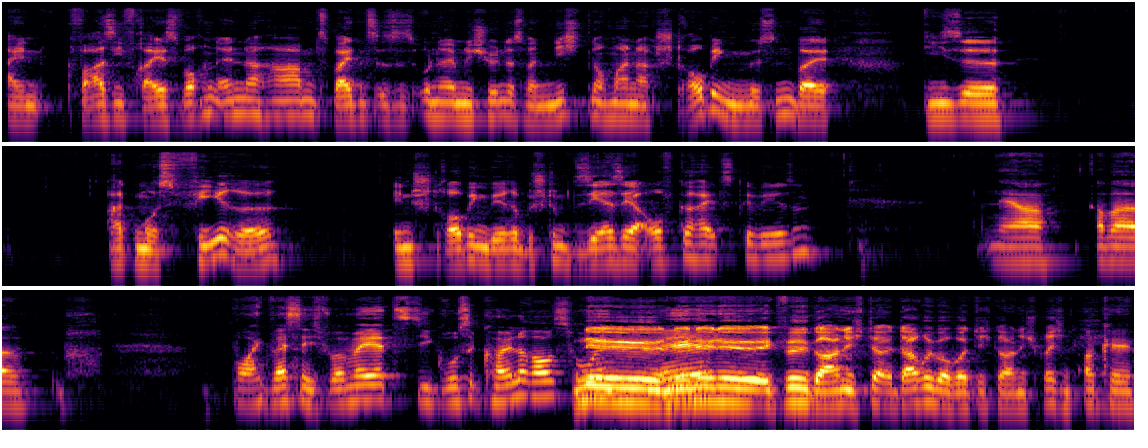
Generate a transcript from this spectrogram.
ein quasi freies Wochenende haben. Zweitens ist es unheimlich schön, dass wir nicht nochmal nach Straubing müssen, weil diese Atmosphäre in Straubing wäre bestimmt sehr, sehr aufgeheizt gewesen. Ja, aber boah, ich weiß nicht, wollen wir jetzt die große Keule rausholen? Nö, nö, nö, nö, ich will gar nicht, da, darüber wollte ich gar nicht sprechen. Okay.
